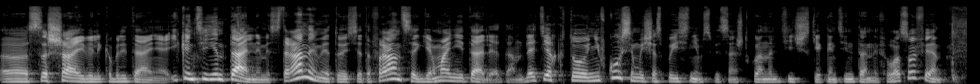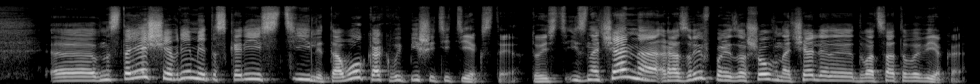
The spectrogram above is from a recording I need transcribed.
США и Великобритания, и континентальными странами, то есть это Франция, Германия, Италия. Там. Для тех, кто не в курсе, мы сейчас поясним специально, что такое аналитическая континентальная философия. Э, в настоящее время это скорее стили того, как вы пишете тексты. То есть изначально разрыв произошел в начале 20 века.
